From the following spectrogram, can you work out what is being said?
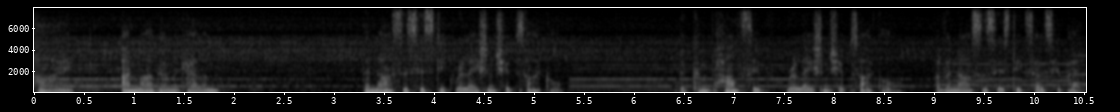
Hi, I'm Margot McCallum. The narcissistic relationship cycle, the compulsive relationship cycle of a narcissistic sociopath.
